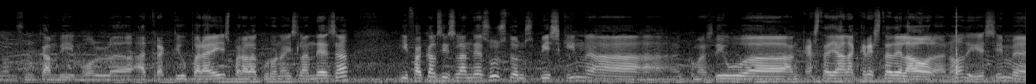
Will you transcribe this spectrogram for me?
doncs, un canvi molt eh, atractiu per a ells, per a la corona islandesa, i fa que els islandesos doncs, visquin, a, com es diu a, en castellà, a la cresta de la ola, no? diguéssim, eh,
